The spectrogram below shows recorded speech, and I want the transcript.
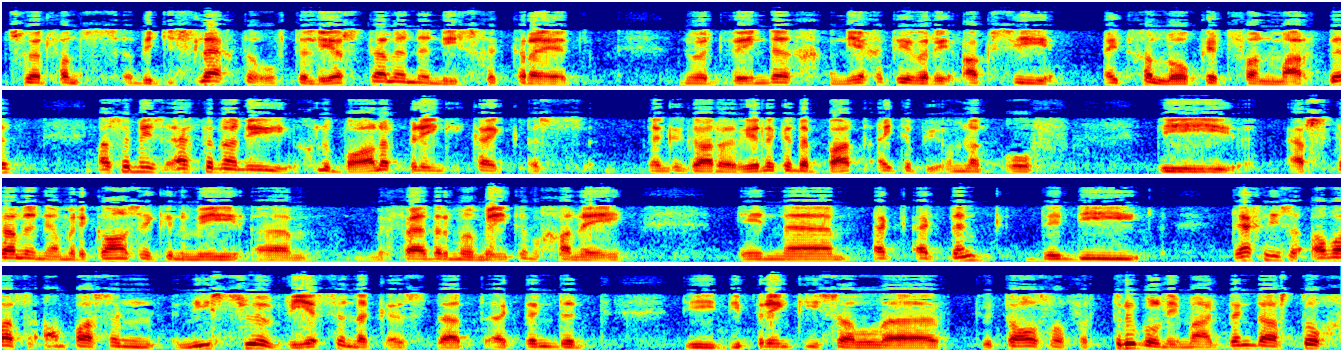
soort van 'n bietjie slegte of teleurstellende nuus gekry het noodwendig negatiewe reaksie uitgelok het van markte. As 'n mens egter na die globale prentjie kyk, is dink ek daar 'n redelike debat uit op die oomblik of die herstel in die Amerikaanse ekonomie ehm um, verder momentum gaan hê. En ehm uh, ek ek dink die die tegniese afwaartse aanpassing nie so wesentlik is dat ek dink dit die die prentjie sal uh, totaal sal vertroebel nie, maar ek dink daar's tog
